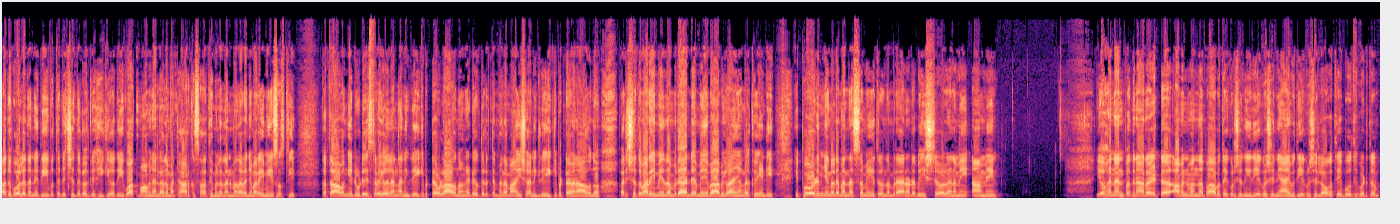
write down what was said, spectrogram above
അതുപോലെ തന്നെ ദൈവത്തിന്റെ ചിന്തകൾ ഗ്രഹിക്കുക. ദൈവാത്മാവിനല്ലാതെ മറ്റാർക്ക് സാധ്യമല്ല. നന്മ നിറഞ്ഞ പറയുമേ സ്വസ്തി കർത്താവങ്ങിലൂടെ സ്ത്രീകളിൽ അങ്ങ് അനുഗ്രഹിക്കപ്പെട്ടവളാകുന്നു. അങ്ങയുടെ ഉദരത്തിൻ ഫലമായി ഈശോ അനുഗ്രഹിക്കപ്പെട്ടവനാകുന്നു. പരിശുദ്ധ പറയുമേ തമ്പുരാന്റെ അമ്മേ ഭാവികളായ ഞങ്ങൾക്ക് വേണ്ടി ഇപ്പോഴും ഞങ്ങളുടെ മരണസമയത്തും തമ്പുരാനോട് അപേക്ഷിച്ച് കൊള്ളണമേ. ആമേൻ. യോഹനാൻ പതിനാറ് എട്ട് അവൻ വന്ന് പാപത്തെക്കുറിച്ച് നീതിയെക്കുറിച്ച് ന്യായവിധിയെക്കുറിച്ച് ലോകത്തെ ബോധ്യപ്പെടുത്തും.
